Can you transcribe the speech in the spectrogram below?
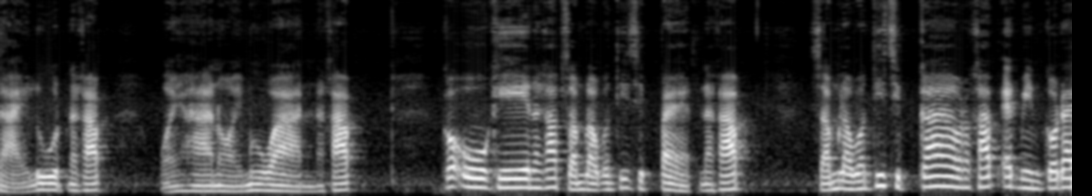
สายลูดนะครับหวยฮานอยเมื่อวานนะครับ ก็โอเคนะครับสำหรับวันที่ 18 นะครับสำหรับวันที่ 19 นะครับแอดมินก็ได้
